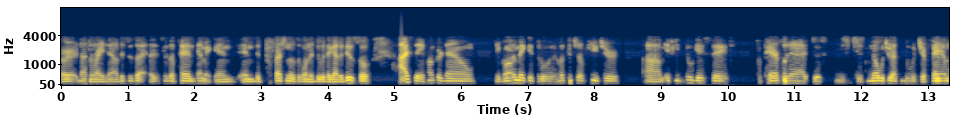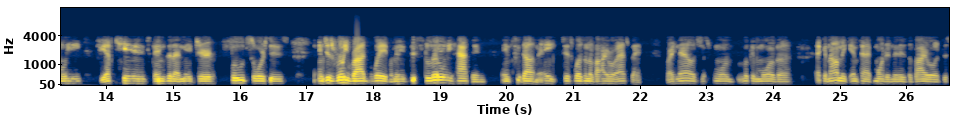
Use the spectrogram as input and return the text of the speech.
or nothing right now. This is a this is a pandemic, and and the professionals are going to do what they got to do. So I say hunker down. You're going to make it through it. Look at your future. Um, if you do get sick, prepare for that. Just, just know what you have to do with your family. If you have kids, things of that nature, food sources, and just really ride the wave. I mean, this literally happened in 2008. Just wasn't a viral aspect. Right now, it's just more looking more of a economic impact more than it is a viral at this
